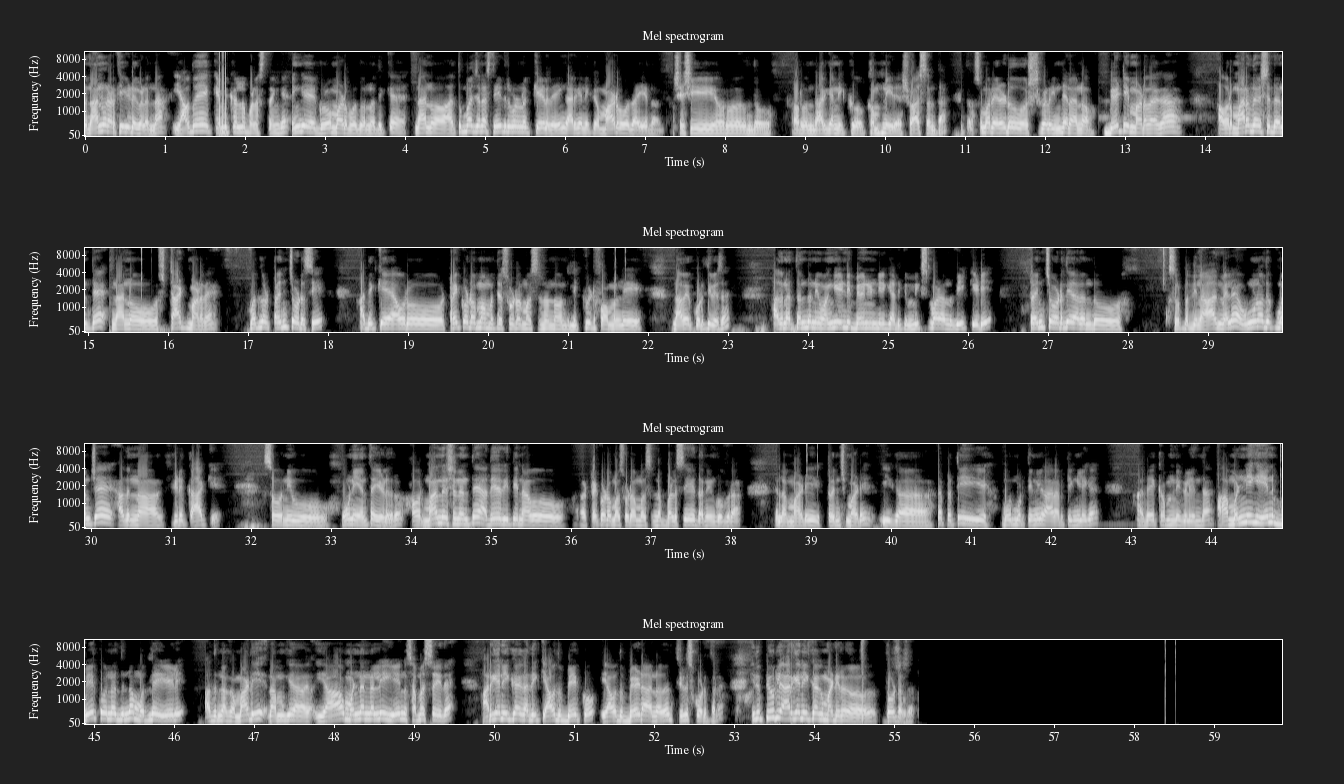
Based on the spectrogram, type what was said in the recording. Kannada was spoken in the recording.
ಒಂದು ನಾನ್ನೂರು ಅಡಿಕೆ ಗಿಡಗಳನ್ನ ಯಾವುದೇ ಕೆಮಿಕಲ್ ಬಳಸ್ದಂಗೆ ಹಿಂಗೆ ಗ್ರೋ ಮಾಡಬಹುದು ಅನ್ನೋದಕ್ಕೆ ನಾನು ತುಂಬಾ ಜನ ಸ್ನೇಹಿತರುಗಳನ್ನ ಕೇಳಿದೆ, ಹಿಂಗೆ ಆರ್ಗ್ಯಾನಿಕ್ ಮಾಡಬಹುದಾ ಏನು ಅಂತ. ಶಶಿ ಅವರು ಒಂದು ಅವ್ರ ಒಂದು ಆರ್ಗ್ಯಾನಿಕ್ ಕಂಪ್ನಿ ಇದೆ, ಶ್ವಾಸ್ ಅಂತ. ಸುಮಾರು ಎರಡು ವರ್ಷಗಳ ಹಿಂದೆ ನಾನು ಭೇಟಿ ಮಾಡಿದಾಗ ಅವ್ರ ಮಾರ್ಗದರ್ಶನದಂತೆ ನಾನು ಸ್ಟಾರ್ಟ್ ಮಾಡಿದೆ. ಮೊದಲು ಟ್ರಂಚ್ ಓಡಿಸಿ, ಅದಕ್ಕೆ ಅವರು ಟ್ರೈಕೋಡೋಮಾ ಮತ್ತೆ ಸೂಡೋಮಸ್ ಅನ್ನೋ ಒಂದು ಲಿಕ್ವಿಡ್ ಫಾರ್ಮ್ ಅಲ್ಲಿ ನಾವೇ ಕೊಡ್ತೀವಿ ಸರ್. ಅದನ್ನ ತಂದು ನೀವು ಹಂಗೆ ಹಿಂಡಿ, ಬೇವಿನ ಹಿಂಡಿಗೆ ಅದಕ್ಕೆ ಮಿಕ್ಸ್ ಮಾಡಿ ಒಂದು ವೀಕ್ ಇಡಿ ಟ್ರಂಚ್ ಹೊಡೆದು ಅದೊಂದು ಸ್ವಲ್ಪ ದಿನ ಆದ್ಮೇಲೆ ಉಣೋದಕ್ ಮುಂಚೆ ಅದನ್ನ ಗಿಡಕ್ಕೆ ಹಾಕಿ. ಸೊ ನೀವು ಉಣಿ ಅಂತ ಹೇಳಿದ್ರು. ಅವ್ರ ಮಾರ್ಗದರ್ಶನಂತೆ ಅದೇ ರೀತಿ ನಾವು ಟೆಕೋಡಮಸ್ ಅನ್ನ ಬಳಸಿ ದನಿನ ಗೊಬ್ಬರ ಎಲ್ಲ ಮಾಡಿ ಟ್ರಂಚ್ ಮಾಡಿ, ಈಗ ಪ್ರತಿ ಮೂರ್ ಮೂರ್ ತಿಂಗಳಿಗೆ ಆರಾರು ತಿಂಗಳಿಗೆ ಅದೇ ಕಂಪ್ನಿಗಳಿಂದ ಆ ಮಣ್ಣಿಗೆ ಏನು ಬೇಕು ಅನ್ನೋದನ್ನ ಮೊದಲೇ ಹೇಳಿ ಅದನ್ನ ಮಾಡಿ ನಮ್ಗೆ ಯಾವ ಮಣ್ಣಿನಲ್ಲಿ ಏನು ಸಮಸ್ಯೆ ಇದೆ ಆರ್ಗ್ಯಾನಿಕ್ ಆಗಿ ಅದಕ್ಕೆ ಯಾವ್ದು ಬೇಕು, ಯಾವ್ದು ಬೇಡ ಅನ್ನೋದನ್ನ ತಿಳಿಸ್ಕೊಡ್ತಾರೆ. ಇದು ಪ್ಯೂರ್ಲಿ ಆರ್ಗ್ಯಾನಿಕ್ ಆಗಿ ಮಾಡಿರೋ ತೋಟ ಸರ್.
